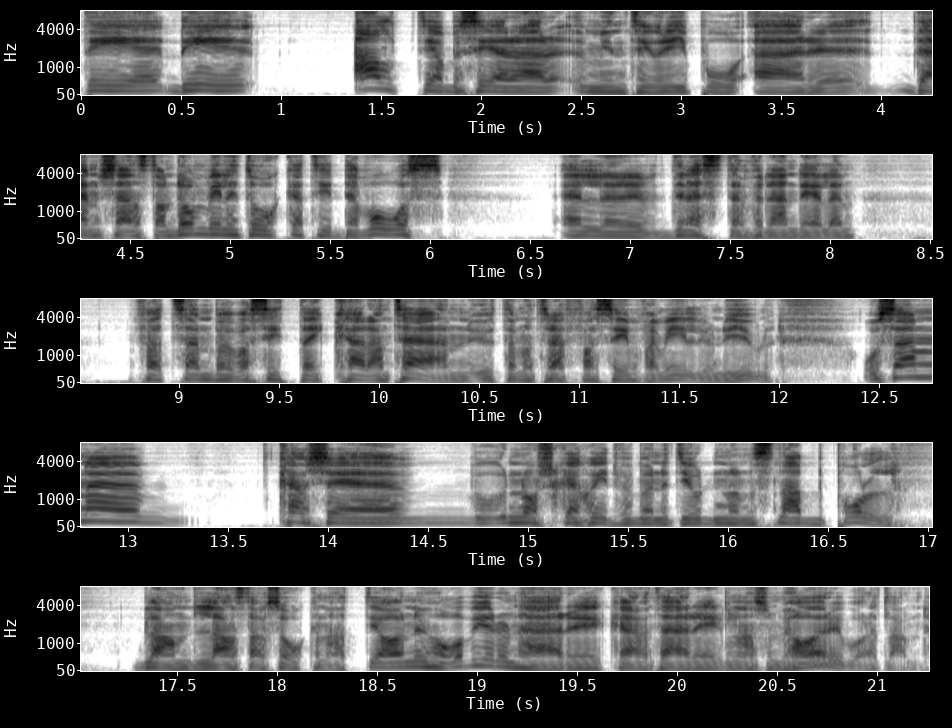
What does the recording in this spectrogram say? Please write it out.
det, det, allt jag baserar min teori på är den känslan. De vill inte åka till Davos eller Dresden för den delen för att sen behöva sitta i karantän utan att träffa sin familj under julen. Och sen eh, kanske norska skidförbundet gjorde någon snabb poll bland landslagsåkarna att ja nu har vi ju den här eh, karantänreglerna som vi har i vårt land.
